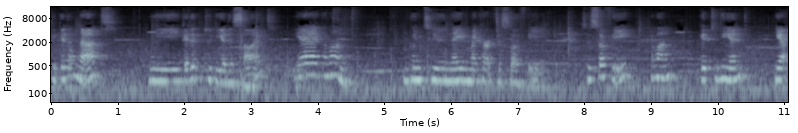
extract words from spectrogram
We get on that. We get it to the other side. Yeah, come on. I'm going to name my character Sophie. So Sophie, come on, get to the end. Yeah.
